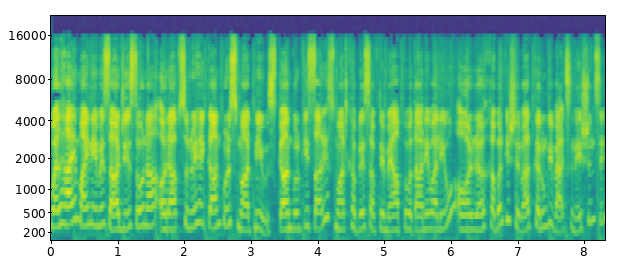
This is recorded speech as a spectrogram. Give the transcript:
well hi my name is RJ Sona और आप सुन रहे हैं कानपुर स्मार्ट न्यूज़ कानपुर की सारी स्मार्ट खबरें इस हफ़्ते मैं आपको बताने वाली हूँ और खबर की शुरुआत करूँगी वैक्सीनेशन से,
